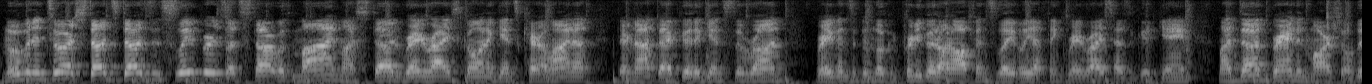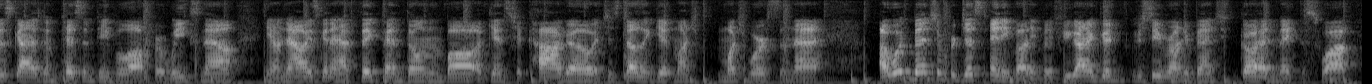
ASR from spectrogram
Moving into our studs, duds, and sleepers. Let's start with mine. My stud, Ray Rice, going against Carolina. They're not that good against the run. Ravens have been looking pretty good on offense lately. I think Ray Rice has a good game. My dud, Brandon Marshall. This guy's been pissing people off for weeks now. You know, now he's going to have Thigpen throwing the ball against Chicago. It just doesn't get much much worse than that. I wouldn't bench him for just anybody, but if you got a good receiver on your bench, go ahead and make the swap.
